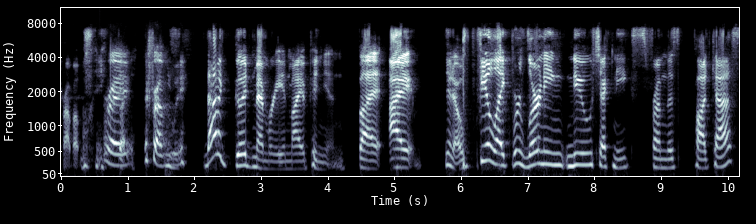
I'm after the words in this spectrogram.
probably. Right. But Probably. Not a good memory, in my opinion. But I, you know, feel like we're learning new techniques from this podcast.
